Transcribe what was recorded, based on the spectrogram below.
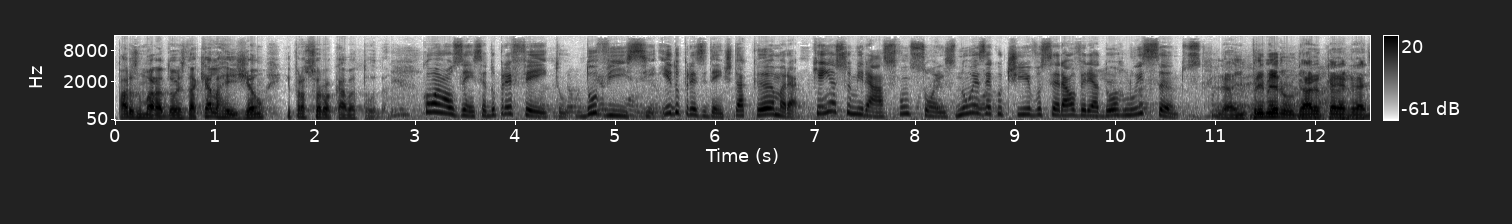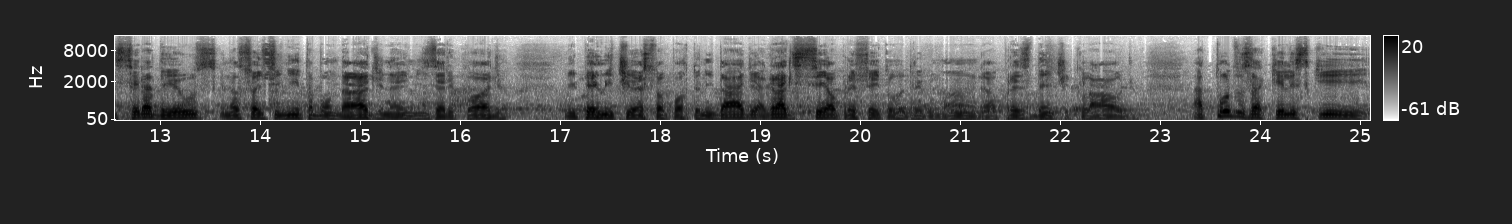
para os moradores daquela região e para Sorocaba toda. Com a ausência do prefeito, do vice e do presidente da Câmara, quem assumirá as funções no executivo será o vereador Luiz Santos. Em primeiro lugar, eu quero agradecer a Deus, na sua infinita bondade né, e misericórdia, me permitiu esta oportunidade. Agradecer ao prefeito Rodrigo Manga, ao presidente Cláudio, a todos aqueles que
